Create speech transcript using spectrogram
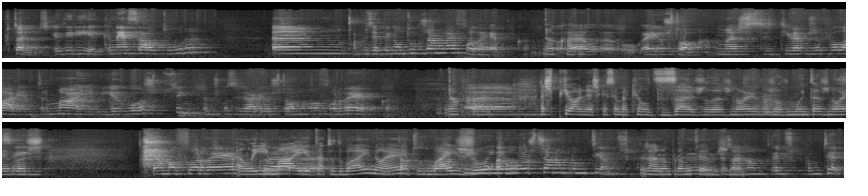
Portanto, eu diria que nessa altura, hum, por exemplo, em outubro já não é flor da época, okay. a, a, a eustoma, mas se estivermos a falar entre maio e agosto, sim, podemos considerar a eustoma uma flor da época. Okay. Um, As peónias, que é sempre aquele desejo das noivas ou de muitas noivas. Sim é uma flor da época. Ali em maio está tudo bem, não é? Está tudo maio, ótimo. junho. Agosto já não prometemos. Que, já não prometemos. já não, não podemos prometer.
